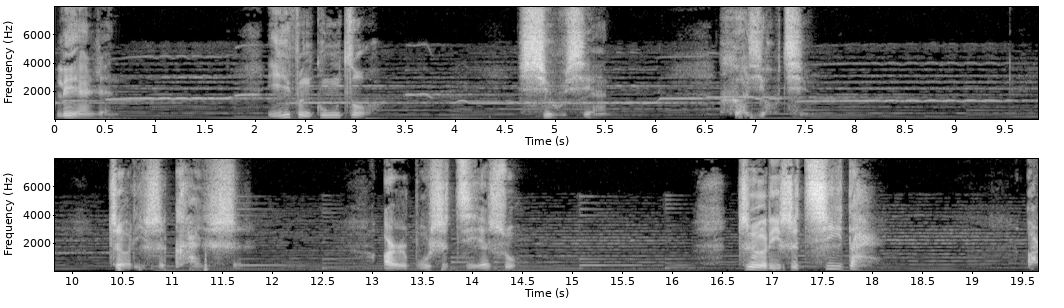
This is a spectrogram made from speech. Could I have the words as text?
恋人、一份工作。休闲和友情，这里是开始，而不是结束；这里是期待，而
